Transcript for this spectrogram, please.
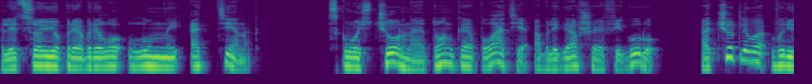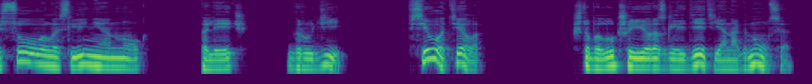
Лицо ее приобрело лунный оттенок. Сквозь черное тонкое платье, облегавшее фигуру, отчетливо вырисовывалась линия ног, плеч, груди, всего тела. Чтобы лучше ее разглядеть, я нагнулся.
